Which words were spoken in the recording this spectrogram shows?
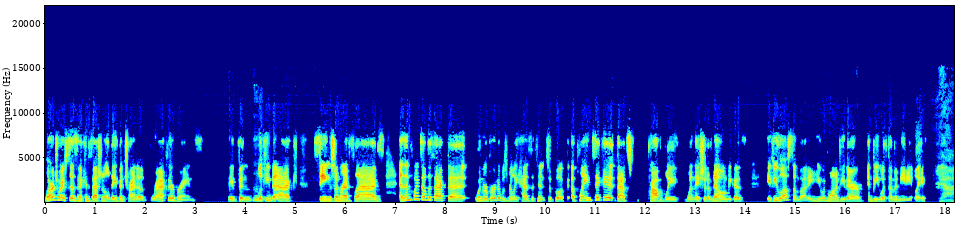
large wife says in a confessional they've been trying to rack their brains they've been looking back seeing some red flags and then points out the fact that when roberta was really hesitant to book a plane ticket that's probably when they should have known because if you love somebody, you would want to be there and be with them immediately. Yeah.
